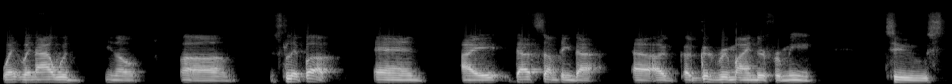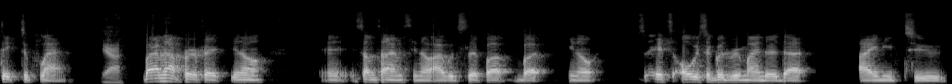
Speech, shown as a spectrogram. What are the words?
when when I would, you know, um, slip up, and I that's something that uh, a, a good reminder for me to stick to plan yeah. But I'm not perfect, you know. Sometimes, you know, I would slip up, but you know, it's always a good reminder that I need to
